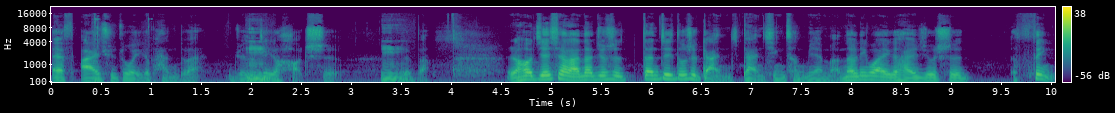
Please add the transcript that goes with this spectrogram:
FI 去做一个判断，你觉得这个好吃，嗯对嗯吧？然后接下来呢就是，但这都是感感情层面嘛。那另外一个还就是 think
